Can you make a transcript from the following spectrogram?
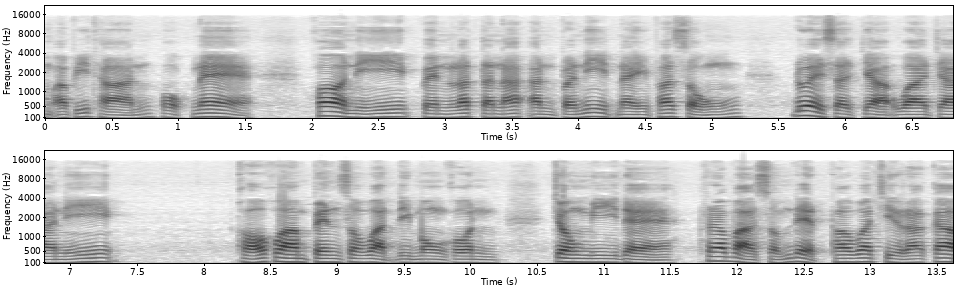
ำอภิฐานหกแน่ ข้อนี้เป็นรัตนะอันประณีตในพระสงฆ์ด้วยสัจจวาจานี้ ขอความเป็นสวัสดิมงคล จงมีแด่ พระบาทสมเด็จพระวชิรเกล้า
